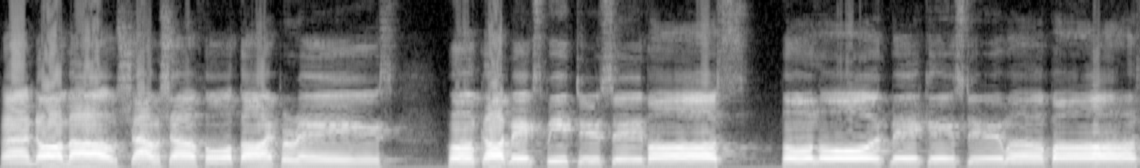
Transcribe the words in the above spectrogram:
and our mouths shall shout forth thy praise. O God, make speed to save us. O Lord, make haste to help us.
